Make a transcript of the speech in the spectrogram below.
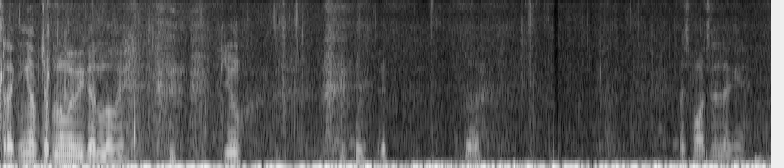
ट्रैकिंग आप चप्पलों में भी कर लोगे। क्यों? तो बस पहुँचने लगे हैं।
